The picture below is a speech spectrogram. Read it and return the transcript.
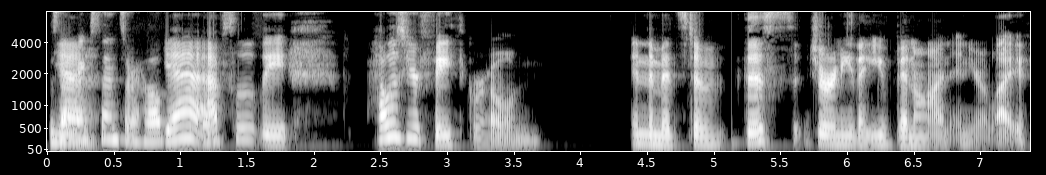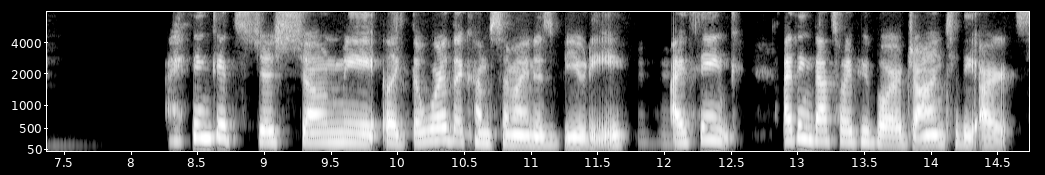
Does yeah. that make sense or help? Yeah, absolutely. How has your faith grown in the midst of this journey that you've been on in your life? I think it's just shown me like the word that comes to mind is beauty. Mm-hmm. I think I think that's why people are drawn to the arts,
